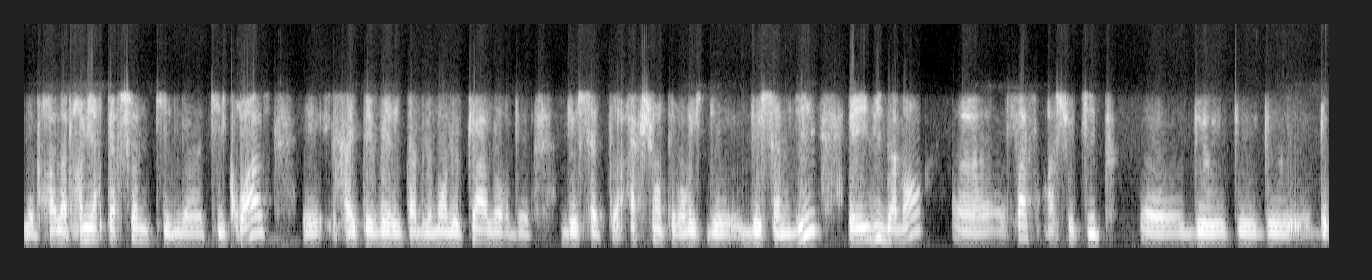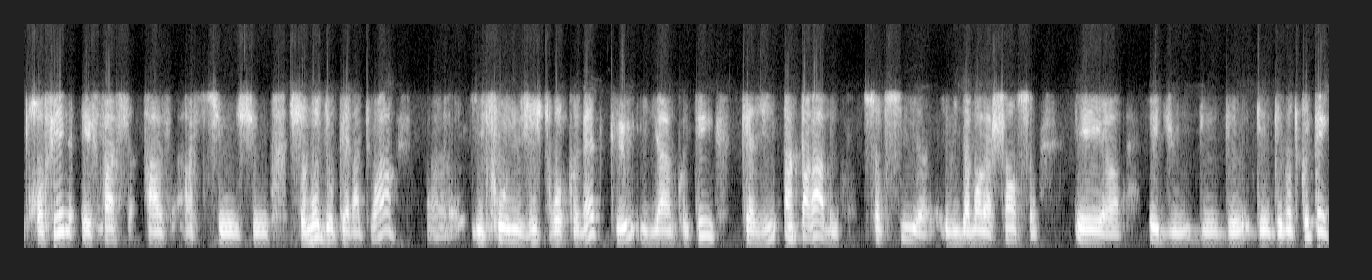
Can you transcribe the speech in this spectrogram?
le, la première personne qu'il qu croise. Et ça a été véritablement le cas lors de, de cette action terroriste de, de samedi. Et évidemment, euh, face à ce type euh, de, de, de, de, profil et face à, à ce, ce, ce, mode opératoire, euh, il faut juste reconnaître qu'il y a un côté quasi imparable, sauf si euh, évidemment la chance euh, et du, de, de, de, de, notre côté.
